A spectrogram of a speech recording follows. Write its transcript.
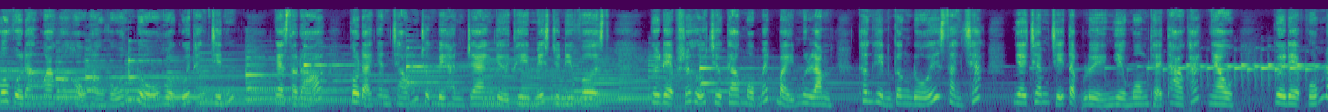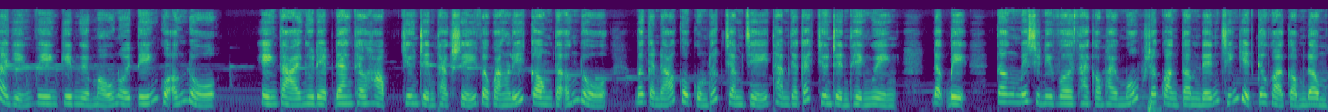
Cô vừa đăng quang Hoa hậu Hoàng vũ Ấn Độ hồi cuối tháng 9. Ngay sau đó, cô đã nhanh chóng chuẩn bị hành trang dự thi Miss Universe. Người đẹp sở hữu chiều cao 1m75, thân hình cân đối, săn chắc, nhờ chăm chỉ tập luyện nhiều môn thể thao khác nhau. Người đẹp vốn là diễn viên kim người mẫu nổi tiếng của Ấn Độ. Hiện tại, người đẹp đang theo học chương trình thạc sĩ về quản lý công tại Ấn Độ. Bên cạnh đó, cô cũng rất chăm chỉ tham gia các chương trình thiện nguyện. Đặc biệt, tân Miss Universe 2021 rất quan tâm đến chiến dịch kêu gọi cộng đồng,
